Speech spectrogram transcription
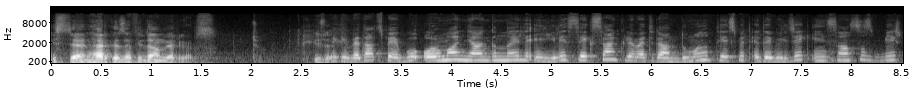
isteyen herkese fidan veriyoruz. Güzel. Peki Vedat Bey bu orman yangınlarıyla ilgili 80 kilometreden dumanı tespit edebilecek insansız bir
